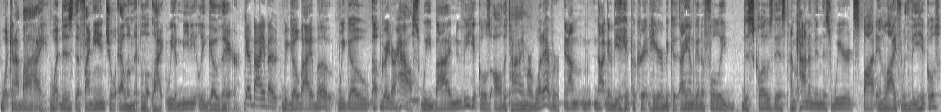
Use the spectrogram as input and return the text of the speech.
What can I buy? What does the financial element look like? We immediately go there. Go buy a boat. We go buy a boat. We go upgrade our house. We buy new vehicles all the time or whatever. And I'm not going to be a hypocrite here because I am going to fully disclose this. I'm kind of in this weird spot in life with vehicles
